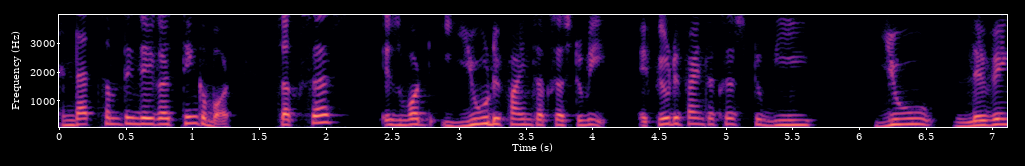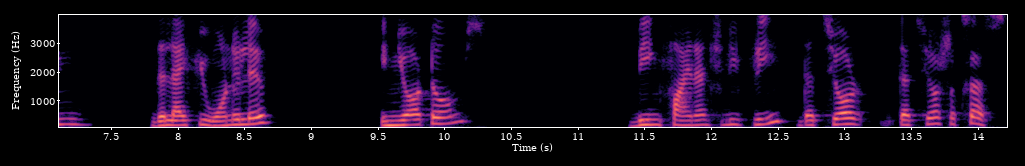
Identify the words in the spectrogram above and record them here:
And that's something that you gotta think about. Success is what you define success to be. If you define success to be you living the life you want to live in your terms, being financially free, that's your that's your success.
